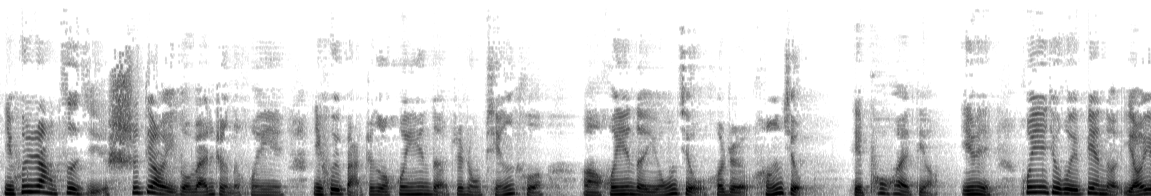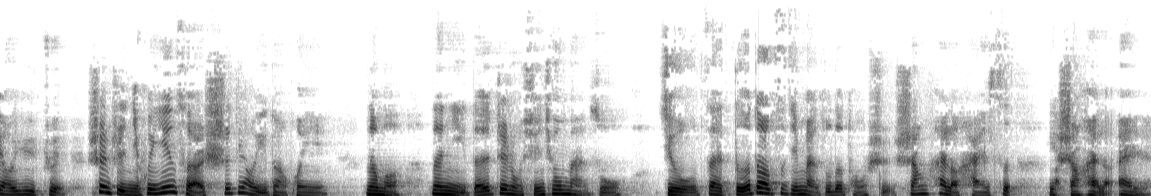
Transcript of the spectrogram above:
你会让自己失掉一个完整的婚姻，你会把这个婚姻的这种平和。啊，婚姻的永久或者恒久给破坏掉，因为婚姻就会变得摇摇欲坠，甚至你会因此而失掉一段婚姻。那么，那你的这种寻求满足，就在得到自己满足的同时，伤害了孩子，也伤害了爱人。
